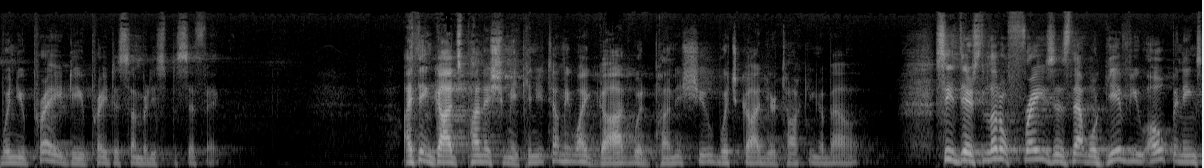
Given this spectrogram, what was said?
When you pray, do you pray to somebody specific? I think God's punishing me. Can you tell me why God would punish you? Which God you're talking about? See, there's little phrases that will give you openings,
